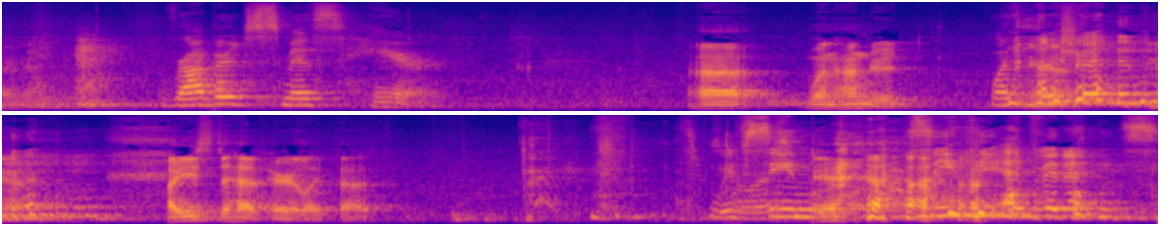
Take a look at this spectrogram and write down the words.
Okay. Robert Smith's hair, Uh, 100. one hundred. Yeah. I used to have hair like that. We've seen Yeah. seen the evidence.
